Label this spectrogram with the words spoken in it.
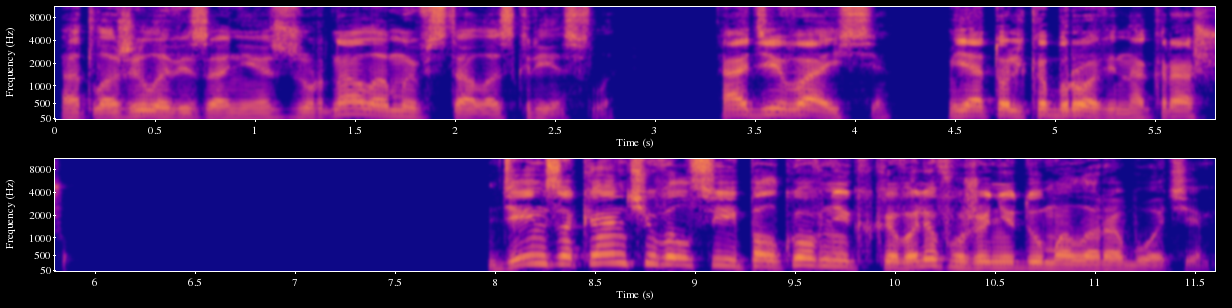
Отложила вязание с журналом и встала с кресла. «Одевайся, я только брови накрашу». День заканчивался, и полковник Ковалев уже не думал о работе.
